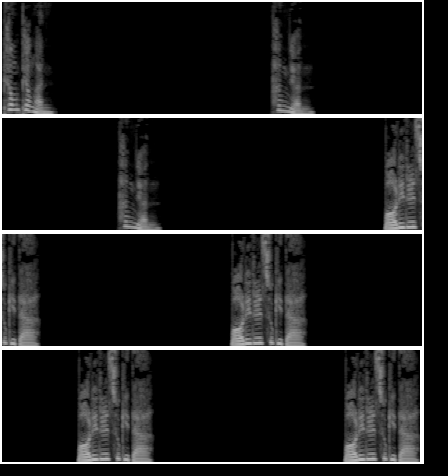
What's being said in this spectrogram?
평평한. 학년. 학년. 머리를 숙이다. 머리를 숙이다. 머리를 숙이다. 머리를 숙이다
